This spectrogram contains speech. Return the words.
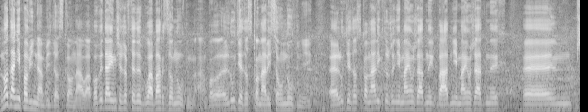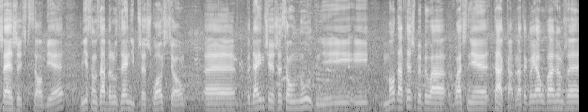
Moda nie powinna być doskonała, bo wydaje mi się, że wtedy była bardzo nudna, bo ludzie doskonali są nudni. E, Ludzie doskonali, którzy nie mają żadnych wad, nie mają żadnych e, przeżyć w sobie, nie są zabrudzeni przeszłością. E, wydaje mi się, że są nudni i, i moda też by była właśnie taka. Dlatego ja uważam, że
